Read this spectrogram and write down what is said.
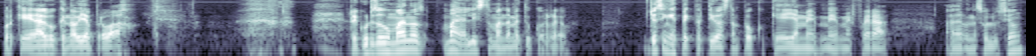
porque era algo que no había probado. recursos humanos, vaya, listo, mándame tu correo. Yo sin expectativas tampoco que ella me, me, me fuera a dar una solución.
